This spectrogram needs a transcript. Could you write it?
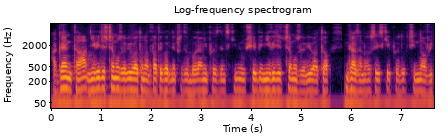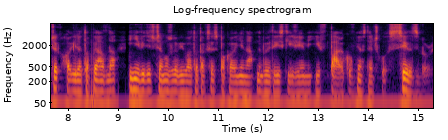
agenta. Nie wiedzieć czemu zrobiła to na dwa tygodnie przed wyborami prezydenckimi u siebie, nie wiedzieć czemu zrobiła to gazem rosyjskiej produkcji Nowiczek, o ile to prawda, i nie wiedzieć czemu zrobiła to tak sobie spokojnie na brytyjskiej ziemi i w parku w miasteczku Salisbury.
